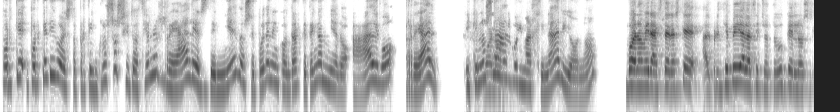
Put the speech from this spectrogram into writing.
¿por qué, por qué digo esto? Porque incluso situaciones reales de miedo se pueden encontrar que tengan miedo a algo real y que no sea algo imaginario, ¿no? Bueno, mira, Esther, es que al principio ya lo has dicho tú, que los,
